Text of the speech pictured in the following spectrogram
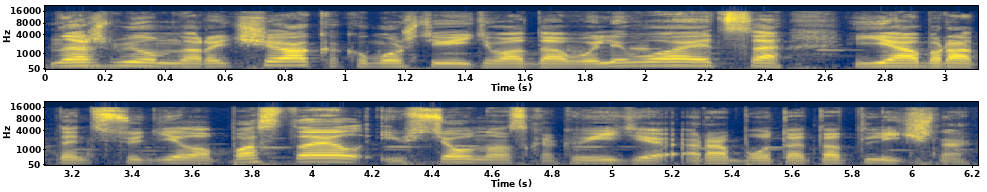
нажмем на рычаг, как вы можете видеть, вода выливается. Я обратно это все дело поставил, и все у нас, как видите, работает отлично.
